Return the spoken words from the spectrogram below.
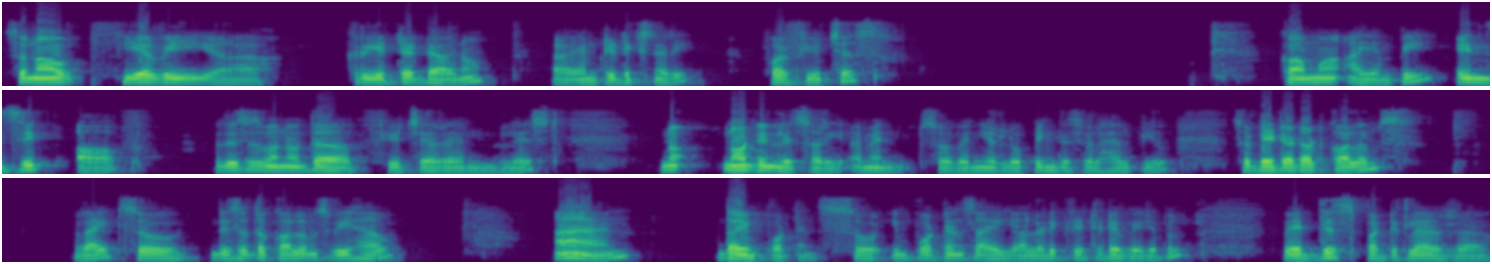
So now here we uh, created, uh, you know, empty dictionary for futures comma imp in zip of this is one of the future in list not not in list sorry. I mean so when you're looping this will help you. So data dot columns right? So these are the columns we have. And the importance. So importance i already created a variable where this particular uh,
